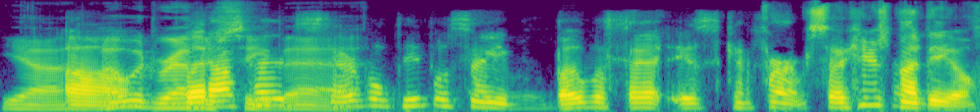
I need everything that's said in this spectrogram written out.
yeah, I Um, would rather but I've see heard that. several people say Boba Fett is confirmed. So here's my deal.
